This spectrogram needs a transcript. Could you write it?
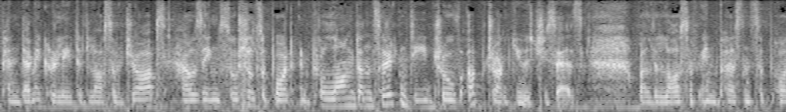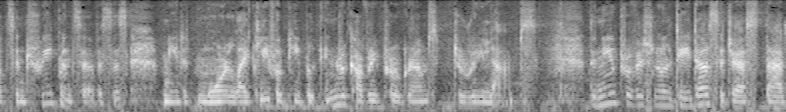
Pandemic related loss of jobs, housing, social support, and prolonged uncertainty drove up drug use, she says, while the loss of in person supports and treatment services made it more likely for people in recovery programs to relapse. The new provisional data suggests that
